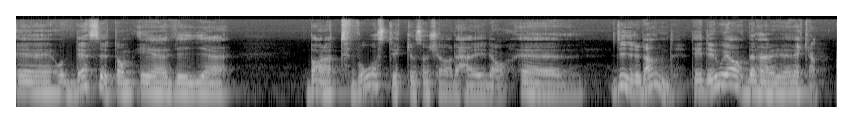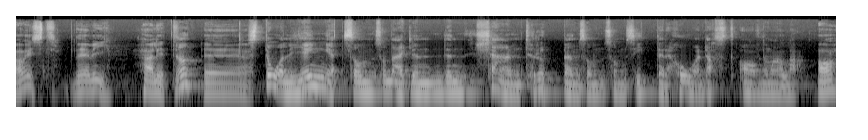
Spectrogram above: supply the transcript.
Eh, och dessutom är vi eh, bara två stycken som kör det här idag. Eh, Dyredand, det är du och jag den här veckan. Ja, visst, det är vi. Härligt. Ja. Eh, Stålgänget som, som verkligen den kärntruppen som, som sitter hårdast av dem alla. ja,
